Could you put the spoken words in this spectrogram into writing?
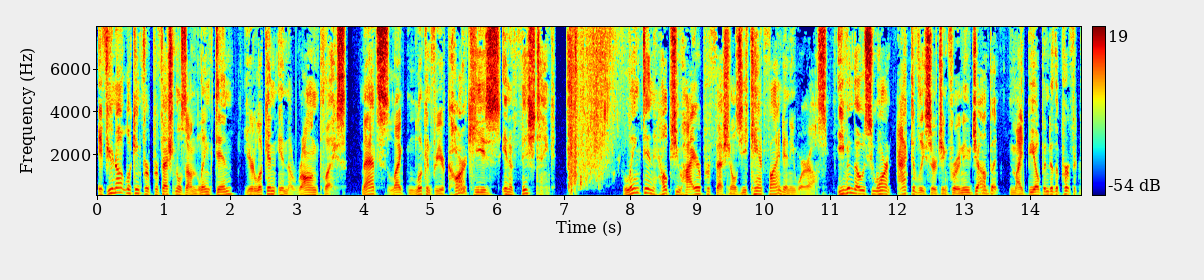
If you're not looking for professionals on LinkedIn, you're looking in the wrong place. That's like looking for your car keys in a fish tank. LinkedIn helps you hire professionals you can't find anywhere else, even those who aren't actively searching for a new job but might be open to the perfect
